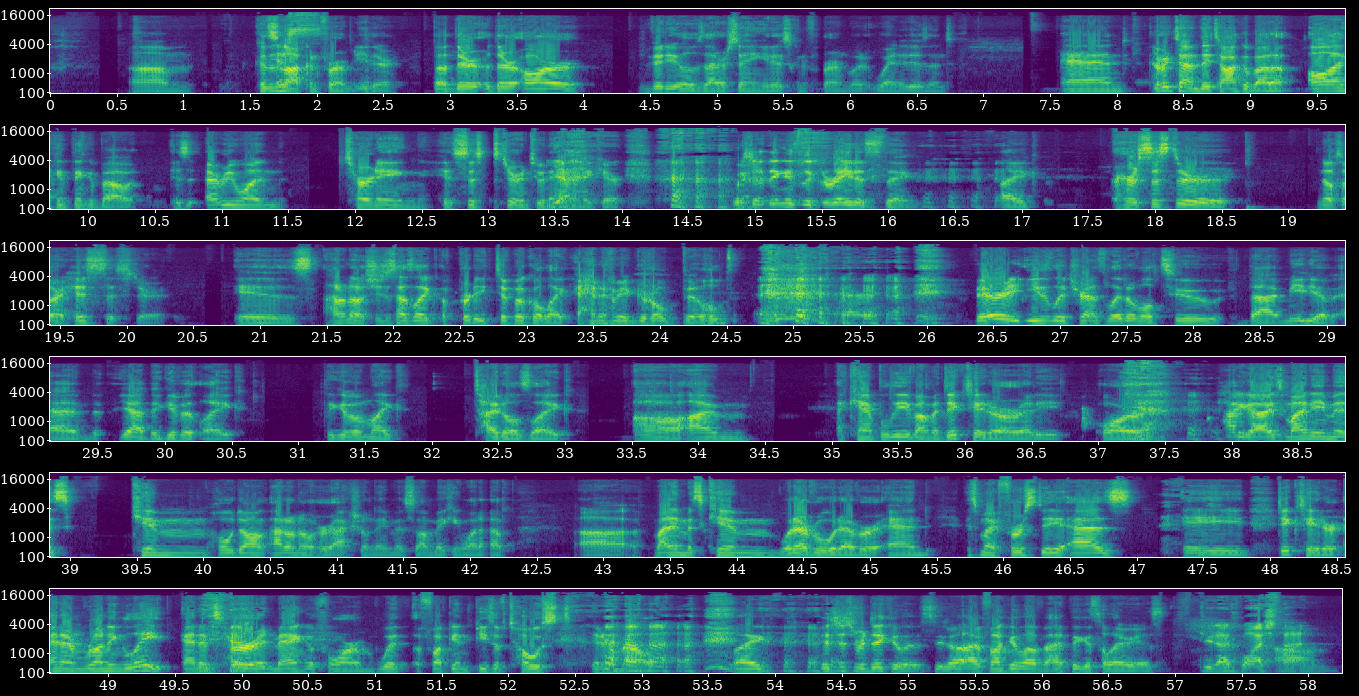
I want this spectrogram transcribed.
um, because it's not confirmed either. But there there are videos that are saying it is confirmed but when it isn't. And every time they talk about it, all I can think about is everyone turning his sister into an Yeah. anime character which I think is the greatest thing. Like her sister, no, sorry, his sister is I don't know. She just has like a pretty typical like anime girl build, very easily translatable to that medium. And yeah, they give it like they give them like titles like, "Oh, I'm, I can't believe I'm a dictator already," or Yeah. "Hi guys, my name is Kim Hodong." I don't know her actual name is, so I'm making one up. Uh, my name is Kim, whatever, whatever, and it's my first day as a dictator, and I'm running late, and it's her in manga form with a fucking piece of toast in her mouth. Like, It's just ridiculous, you know. I fucking love it. I think it's hilarious. dude. I'd watch that. Um,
